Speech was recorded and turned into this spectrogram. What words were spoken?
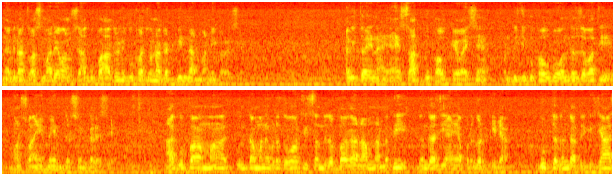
ને અજ્ઞાતવાસમાં રહેવાનું છે. આ ગુફા આગળની ગુફા જૂનાગઢ ગિરનારમાં નીકળે છે. આવી તો એના અહીંયા સાત ગુફાઓ કહેવાય છે, પણ બીજી ગુફાઓ બહુ અંદર જવાથી માણસો અહીંયા મેઇન દર્શન કરે છે. આ ગુફામાં કુંતામાને વ્રત હોવાથી ચંદ્રભાગા નામના નદી ગંગાજી અહીંયા પ્રગટ કર્યા. ગુપ્ત ગંગા તરીકે જ્યાં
